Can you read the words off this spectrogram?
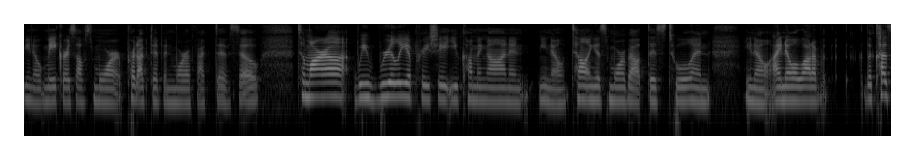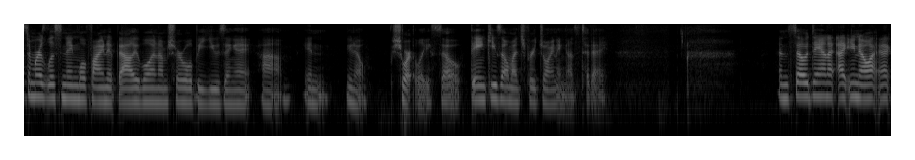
you know make ourselves more productive and more effective. So thamara we really appreciate you coming on and you know telling us more about this tool. And you know i know a lot of the customers listening will find it valuable and i'm sure we'll be using it um, in you know shortly. So thank you so much for joining us today and so, Dan, I, you know, I,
